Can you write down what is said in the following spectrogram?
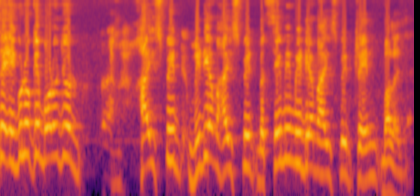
তো এগুলোকে বড় জোর high speed medium high speed বা semi medium high speed train বলা যায়।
